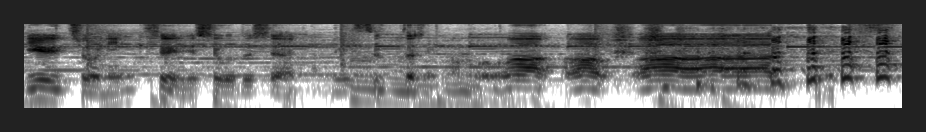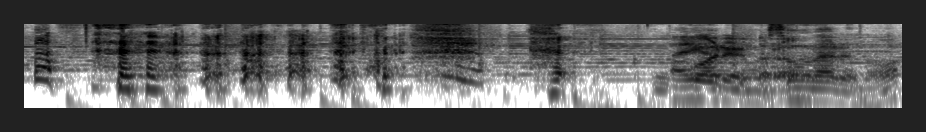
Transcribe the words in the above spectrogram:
流暢に一人で仕事してないからミスった瞬間、うんうんうんわーわーわって壊れるか君もそうらなるの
